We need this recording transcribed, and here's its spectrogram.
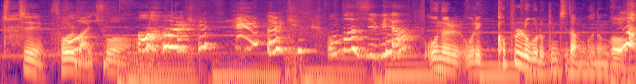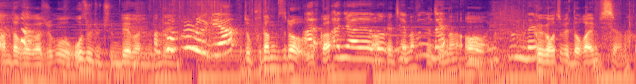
춥지? 서울 많이 추워 오빠 집이야? 오늘 우리 커플룩으로 김치 담그는 거 한다고 해가지고 옷을 좀 준비해봤는데 커플룩이야? 좀 부담스러울까? 아, 아니 아니 너 괜찮아? 예쁜데? 괜찮아? 어. 어 예쁜데? 그게 어차피 너가 MC잖아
